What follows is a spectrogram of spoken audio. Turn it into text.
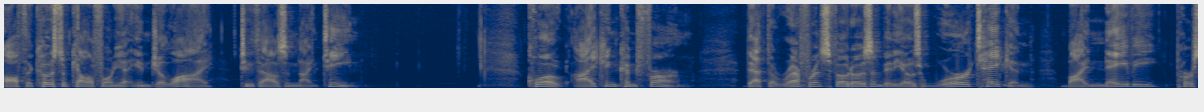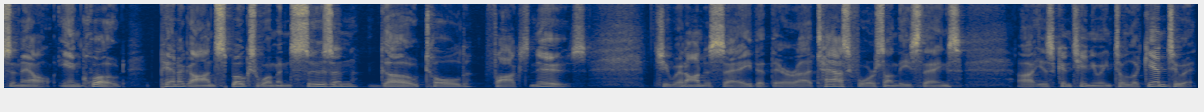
off the coast of California in July 2019. Quote, I can confirm that the reference photos and videos were taken by Navy personnel, end quote, Pentagon spokeswoman Susan Gough told Fox News. She went on to say that their uh, task force on these things uh, is continuing to look into it.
